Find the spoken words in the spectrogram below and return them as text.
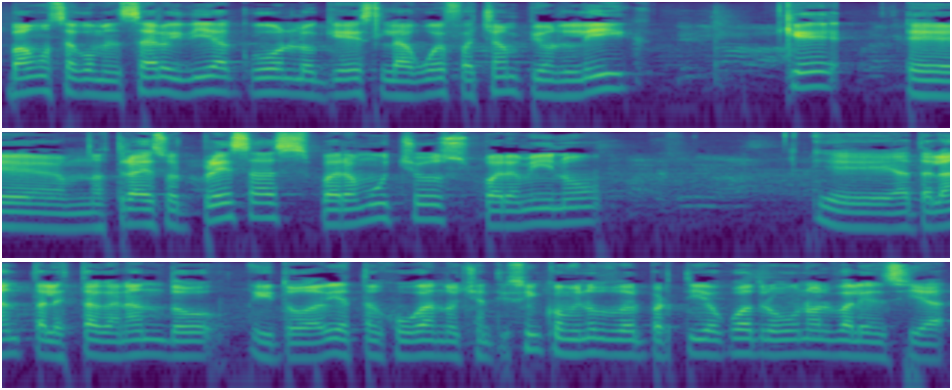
Vamos a comenzar hoy día con lo que es la UEFA Champions League, que eh, nos trae sorpresas para muchos, para mí no, eh, Atalanta le está ganando y todavía están jugando 85 minutos del partido 4-1 al Valencia.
